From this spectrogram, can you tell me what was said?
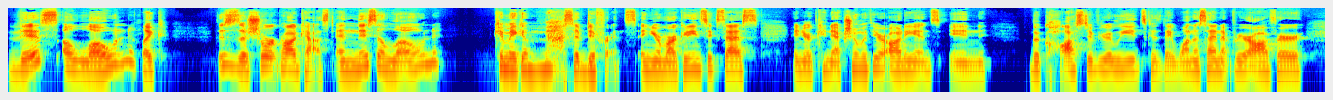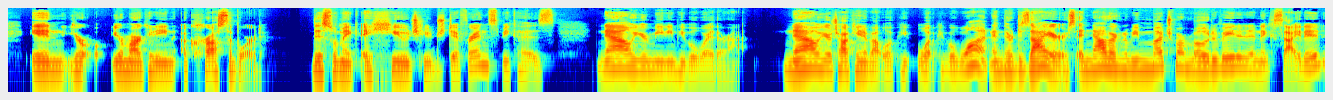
This alone, like this is a short podcast, and this alone can make a massive difference in your marketing success, in your connection with your audience, in the cost of your leads because they want to sign up for your offer, in your your marketing across the board. This will make a huge huge difference because now you're meeting people where they're at. Now you're talking about what people what people want and their desires and now they're going to be much more motivated and excited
